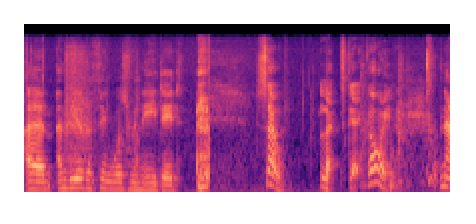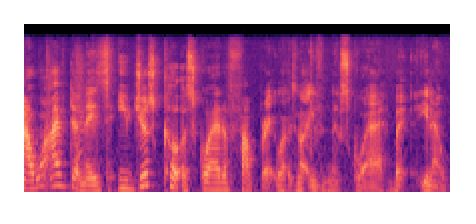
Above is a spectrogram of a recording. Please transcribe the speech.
Um, and the other thing was we needed... so, let's get going. Now, what I've done is you just cut a square of fabric. Well, it's not even a square, but, you know,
